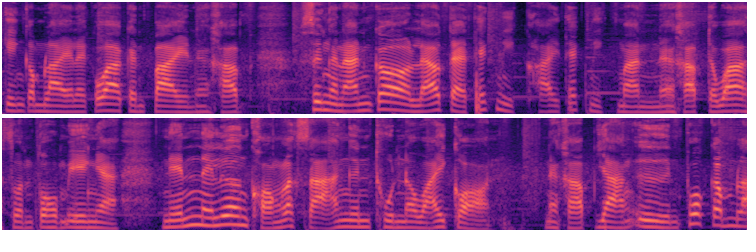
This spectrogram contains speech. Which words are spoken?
เก็งกำไรอะไรก็ว่ากันไปนะครับ ซึ่งอันนั้นก็แล้วแต่เทคนิคใครเทคนิคมันนะครับ แต่ว่าส่วนตัวผมเองเนี่ยเน้นในเรื่องของรักษาเงินทุนเอาไว้ก่อนนะครับ อย่างอื่นพวกกำไร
